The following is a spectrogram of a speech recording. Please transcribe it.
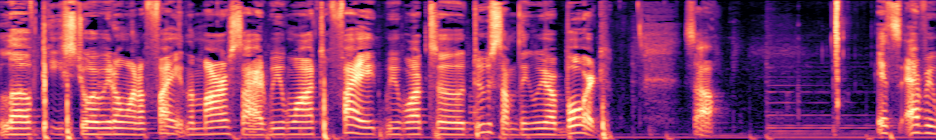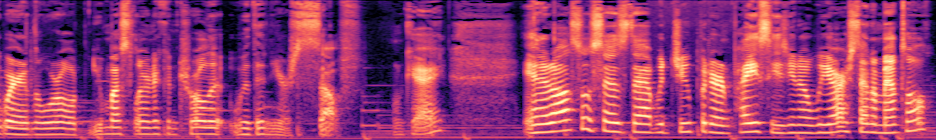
love, peace, joy. We don't want to fight. In the Mars side, we want to fight. We want to do something. We are bored. So it's everywhere in the world. You must learn to control it within yourself. Okay? And it also says that with Jupiter and Pisces, you know, we are sentimental,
